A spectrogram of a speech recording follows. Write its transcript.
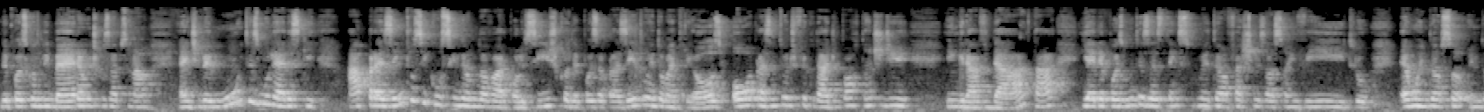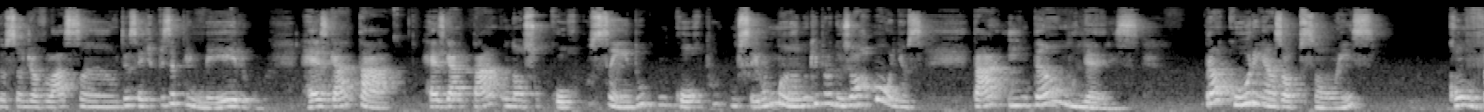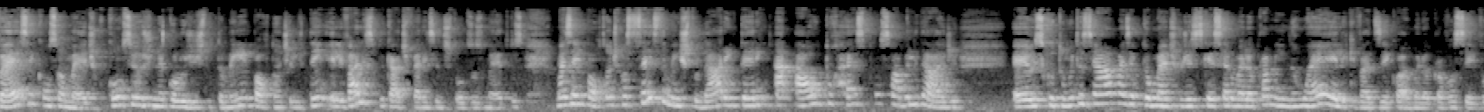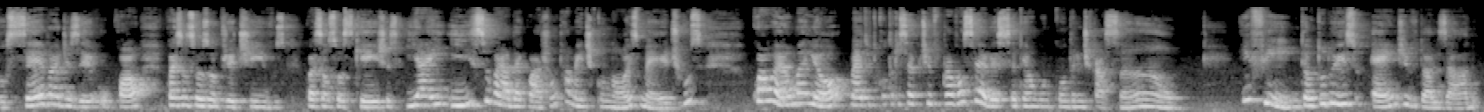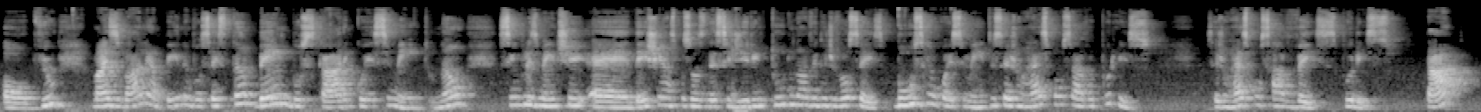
depois, quando libera o anticoncepcional, a gente vê muitas mulheres que apresentam-se com síndrome do ovário policístico, depois apresentam endometriose ou apresentam dificuldade importante de engravidar, tá? E aí depois muitas vezes tem que submeter uma fertilização in vitro, é uma indução, indução de ovulação. Então, assim, a gente precisa primeiro resgatar resgatar o nosso corpo sendo um corpo, um ser humano que produz hormônios, tá? Então, mulheres, procurem as opções conversem com seu médico, com seu ginecologista também é importante, ele tem, ele vai lhe explicar a diferença de todos os métodos, mas é importante vocês também estudarem, terem a autorresponsabilidade. É, eu escuto muito assim, ah, mas é porque o médico disse que esse era o melhor para mim. Não é ele que vai dizer qual é o melhor para você. Você vai dizer o qual, quais são seus objetivos, quais são suas queixas, e aí isso vai adequar juntamente com nós médicos qual é o melhor método contraceptivo para você, ver se você tem alguma contraindicação, enfim, então tudo isso é individualizado, óbvio, mas vale a pena vocês também buscarem conhecimento. Não simplesmente é, deixem as pessoas decidirem tudo na vida de vocês. Busquem o conhecimento e sejam responsáveis por isso. Sejam responsáveis por isso, tá?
